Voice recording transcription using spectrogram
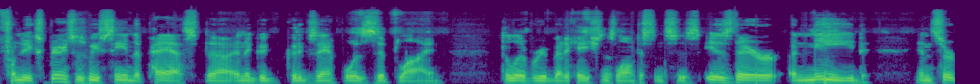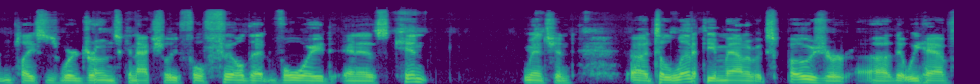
from the experiences we've seen in the past, uh, and a good good example is zipline delivery of medications long distances. Is there a need in certain places where drones can actually fulfill that void? And as Ken mentioned, uh, to limit the amount of exposure uh, that we have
